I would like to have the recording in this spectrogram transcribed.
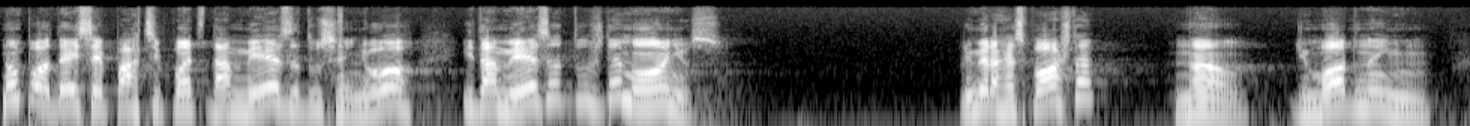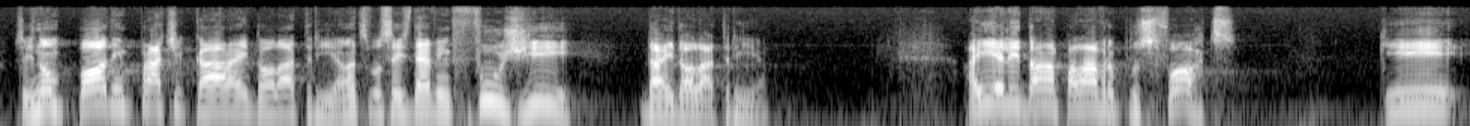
Não podeis ser participantes da mesa do Senhor e da mesa dos demônios. Primeira resposta: não, de modo nenhum. Vocês não podem praticar a idolatria. Antes vocês devem fugir da idolatria. Aí ele dá uma palavra para os fortes, que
